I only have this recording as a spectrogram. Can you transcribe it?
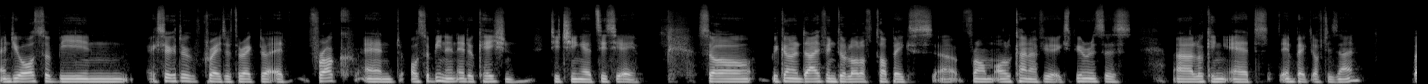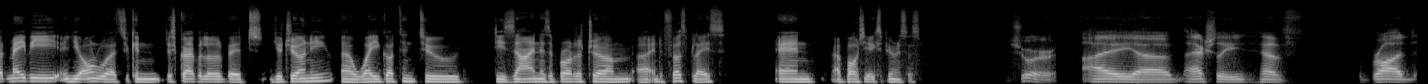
And you also been executive creative director at Frog and also been in education, teaching at CCA. So we're going to dive into a lot of topics uh, from all kind of your experiences, uh, looking at the impact of design. But maybe in your own words, you can describe a little bit your journey, uh, you got into design as a broader term uh, in the first place, and about your experiences. Sure. I uh, I actually have a broad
